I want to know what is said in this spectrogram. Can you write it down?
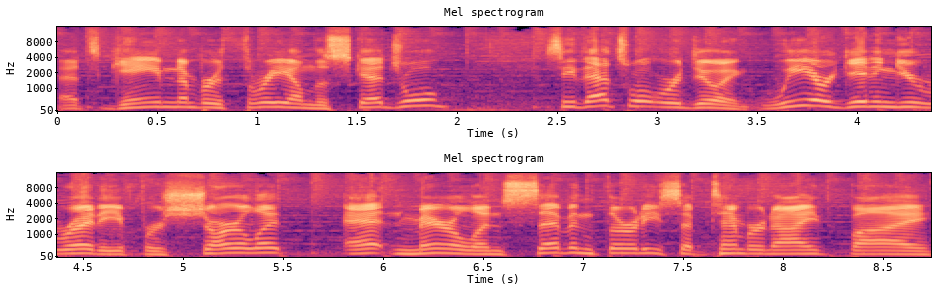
That's game number three on the schedule. See, that's what we're doing. We are getting you ready for Charlotte at Maryland, 7:30 September 9th by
